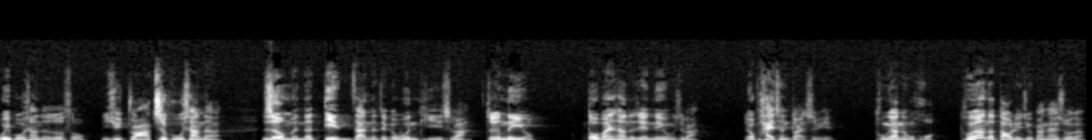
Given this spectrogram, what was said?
微博上的热搜，你去抓知乎上的热门的点赞的这个问题是吧？这个内容，豆瓣上的这些内容是吧？然后拍成短视频，同样能火。同样的道理，就刚才说的，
